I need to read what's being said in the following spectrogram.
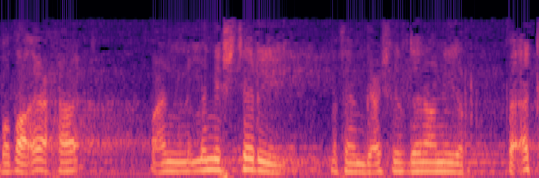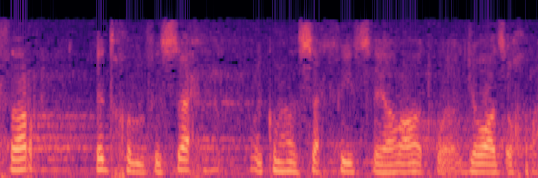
بضائعها وعن من يشتري مثلا بعشر دنانير فأكثر يدخل في السحب ويكون هذا السحب فيه سيارات وجواز أخرى.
